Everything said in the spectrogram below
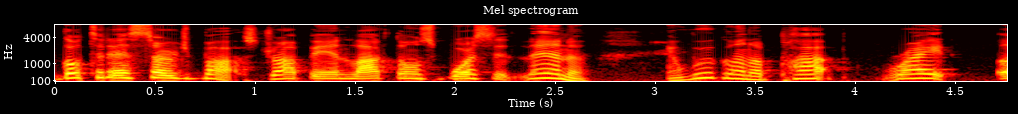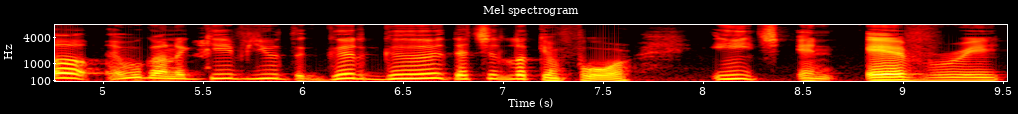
go to that search box, drop in Locked On Sports Atlanta, and we're gonna pop right up, and we're gonna give you the good good that you're looking for each and every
